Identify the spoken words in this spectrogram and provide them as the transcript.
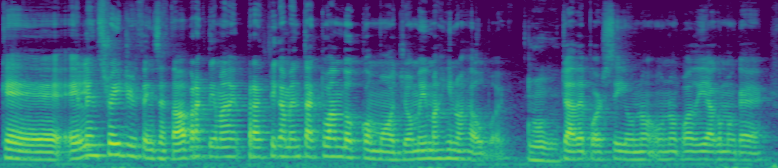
que él en Stranger Things estaba práctima- prácticamente actuando como yo me imagino a Hellboy. Ya de por sí uno, uno podía como que...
